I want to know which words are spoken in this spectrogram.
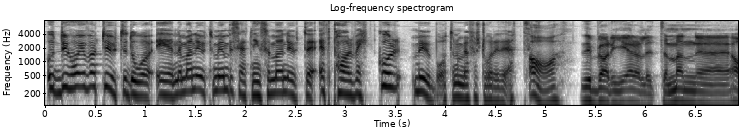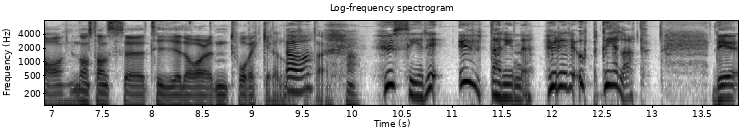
Och du har ju varit ute då, eh, när man är ute med en besättning så är man ute ett par veckor med ubåten om jag förstår det rätt. Ja, det varierar lite, men eh, ja, någonstans eh, tio dagar, två veckor eller något Ja. sånt där. Ja. Hur ser det ut där inne? Hur är det uppdelat? Det,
